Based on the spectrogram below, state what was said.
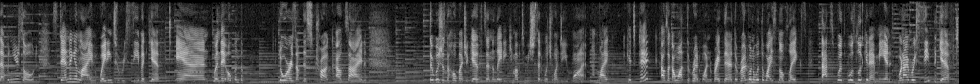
seven years old, standing in line waiting to receive a gift. And when they opened the doors of this truck outside, there was just a whole bunch of gifts. And the lady came up to me, she said, Which one do you want? I'm like, get to pick? I was like, I want the red one right there, the red one with the white snowflakes. That's what was looking at me. And when I received the gift,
